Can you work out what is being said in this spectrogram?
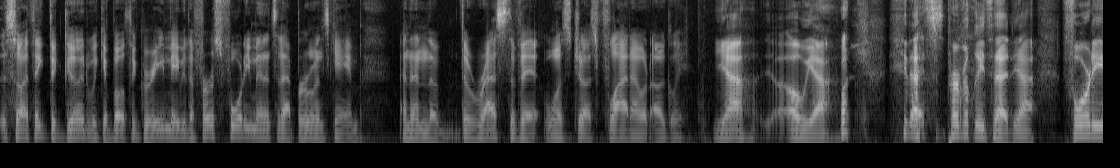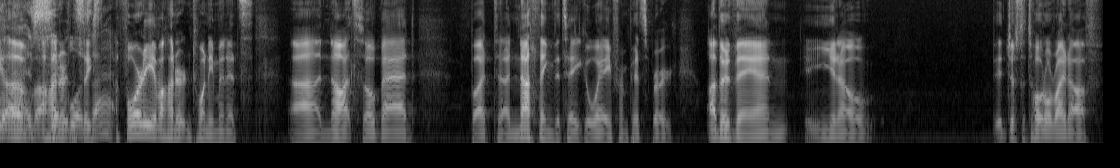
uh, so I think the good we can both agree. Maybe the first forty minutes of that Bruins game, and then the the rest of it was just flat out ugly. Yeah. Oh yeah. That's perfectly said. Yeah. 40 of As simple as 106 40 of 120 minutes. Uh, not so bad, but uh, nothing to take away from Pittsburgh other than, you know, it, just a total write off.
